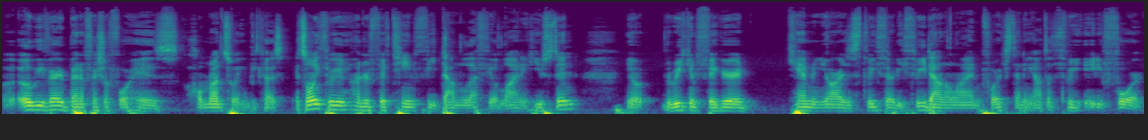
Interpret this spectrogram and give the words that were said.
it'll be very beneficial for his home run swing because it's only 315 feet down the left field line in Houston. You know, the reconfigured Camden Yards is 333 down the line before extending out to 384.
